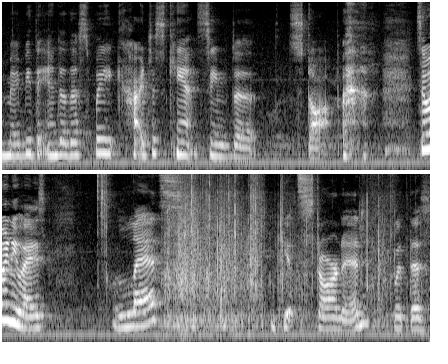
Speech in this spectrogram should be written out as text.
maybe the end of this week. I just can't seem to stop. so anyways, let's get started with this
